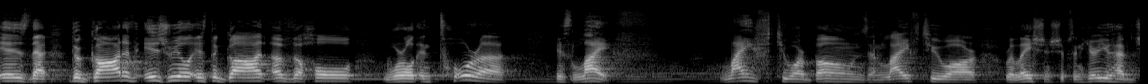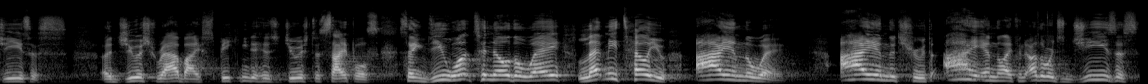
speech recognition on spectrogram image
is, that the God of Israel is the God of the whole world. And Torah is life life to our bones and life to our relationships. And here you have Jesus, a Jewish rabbi, speaking to his Jewish disciples, saying, Do you want to know the way? Let me tell you, I am the way. I am the truth. I am the life. In other words, Jesus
